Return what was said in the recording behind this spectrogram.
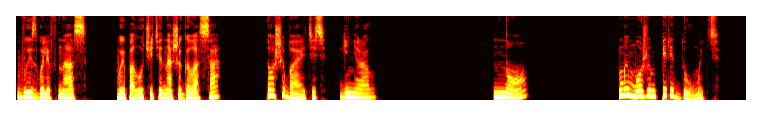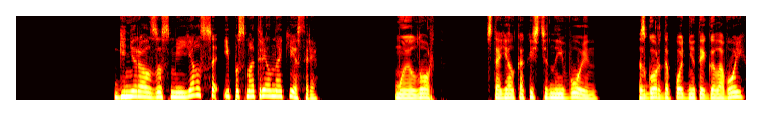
вызволив нас, вы получите наши голоса, то ошибаетесь, генерал. Но мы можем передумать. Генерал засмеялся и посмотрел на кесаря. Мой лорд стоял как истинный воин, с гордо поднятой головой,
